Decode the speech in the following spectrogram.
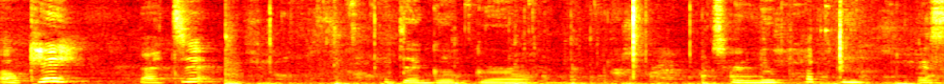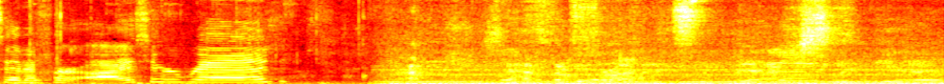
Okay, that's it. It's a good girl. It's her new puppy. They said if her eyes are red. At the front, it's the back. Yeah.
